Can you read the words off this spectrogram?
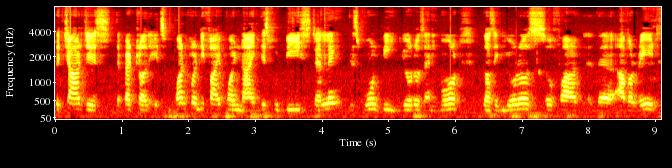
the charges the petrol it's 125.9 this would be sterling. This won't be euros anymore because in euros so far the our rate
